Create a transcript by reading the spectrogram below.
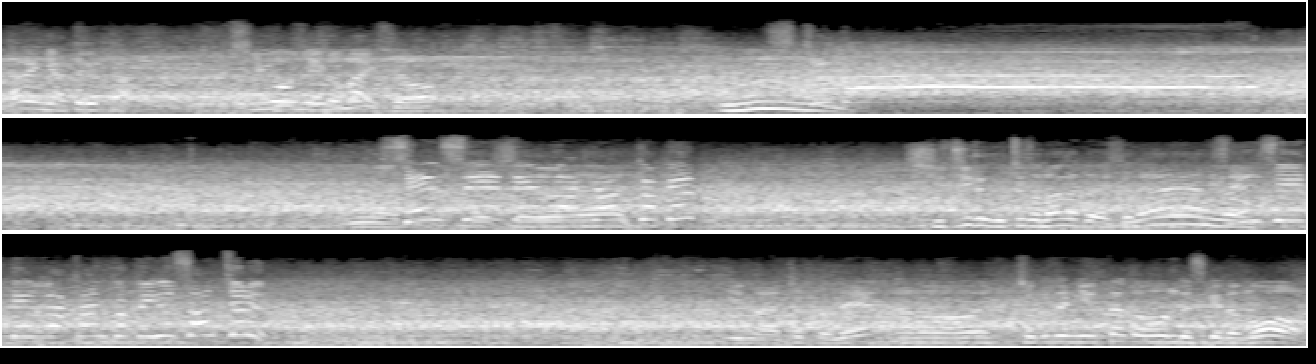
誰に当てるか。中央には2枚ですよ先制点は韓国集中力ちょっとなかったですよね、先制点は韓国ユ・サンチョル。今ちょっとねあの直前に言ったと思うんですけども。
